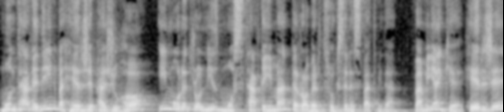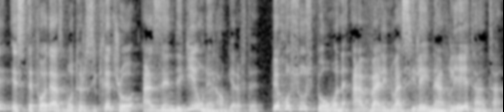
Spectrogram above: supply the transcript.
منتقدین و هرژ پژوها این مورد رو نیز مستقیما به رابرت سوکسه نسبت میدن و میگن که هرژه استفاده از موتورسیکلت رو از زندگی اون الهام گرفته. به خصوص به عنوان اولین وسیله نقلیه تنتن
